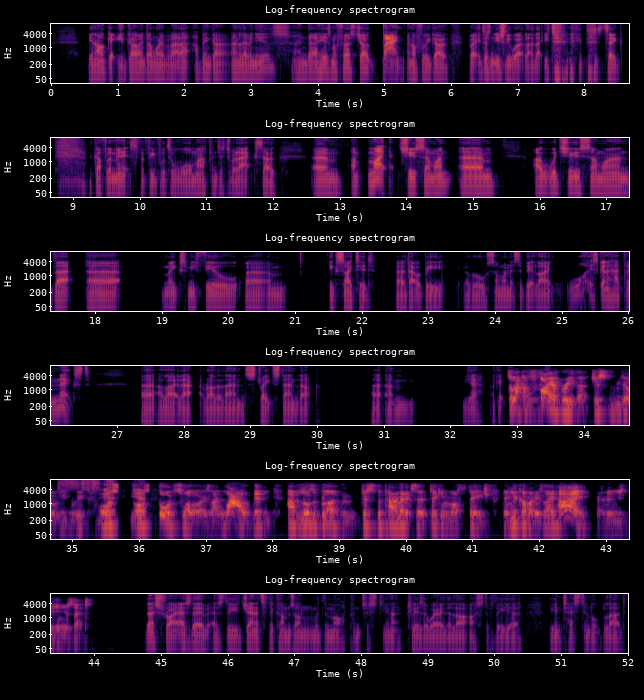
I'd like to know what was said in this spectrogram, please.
You know, I'll get you going. Don't worry about that. I've been going 11 years, and uh, here's my first joke. Bang, and off we go. But it doesn't usually work like that. You do, it does take a couple of minutes for people to warm up and just relax. So um, I might choose someone. Um, I would choose someone that uh, makes me feel um, excited. Uh, that would be a rule. Someone that's a bit like, what is going to happen next? Uh, I like that rather than straight stand up. Um, yeah, I get So like a fire breather, just you know, or Yeah. or sword swallower is like wow, then have loads of blood and just the paramedics are taking him off stage. Then you come on, he's like hi, and then you begin your set. That's right. As the as the janitor comes on with the mop and just you know clears away the last of the uh, the intestinal blood.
